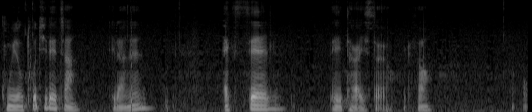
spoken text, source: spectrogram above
구미동 토지대장이라는 엑셀 데이터가 있어요. 그래서 어,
